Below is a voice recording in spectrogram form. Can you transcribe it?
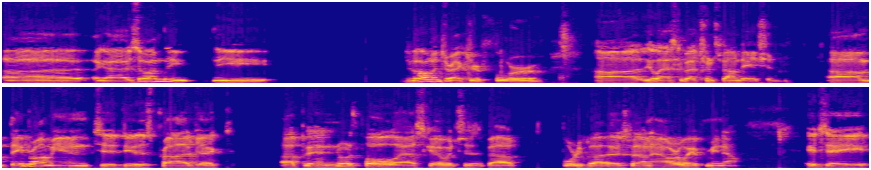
uh, so I'm the the development director for uh, the Alaska Veterans Foundation. Um, they brought me in to do this project up in North Pole, Alaska, which is about 45, it's about an hour away from me now. It's a,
